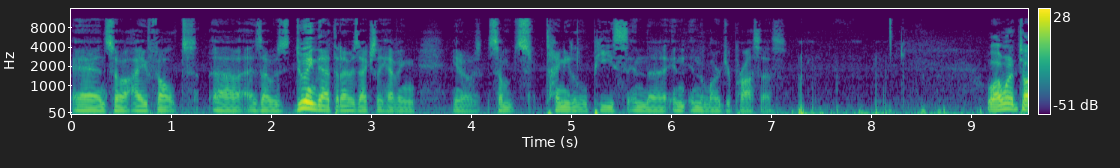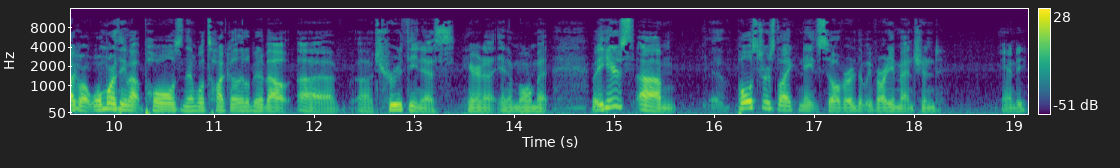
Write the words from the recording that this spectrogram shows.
And so I felt, uh, as I was doing that, that I was actually having, you know, some tiny little piece in the, in, in the larger process. Well, I want to talk about one more thing about polls, and then we'll talk a little bit about uh, uh, truthiness here in a, in a moment. But here's um, pollsters like Nate Silver that we've already mentioned. Andy.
